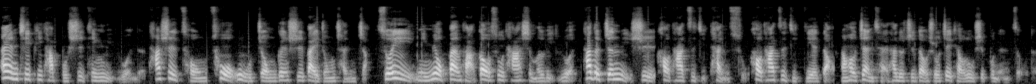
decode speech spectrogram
INTP 他不是听理论的，他是从错误中跟失败中成长，所以你没有办法告诉他什么理论，他的真理是靠他自己探索，靠他自己跌倒，然后站起来，他就知道说这条路是不能走的。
